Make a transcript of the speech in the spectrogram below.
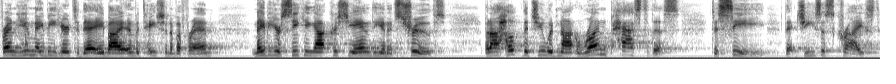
Friend, you may be here today by invitation of a friend. Maybe you're seeking out Christianity and its truths, but I hope that you would not run past this to see that Jesus Christ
